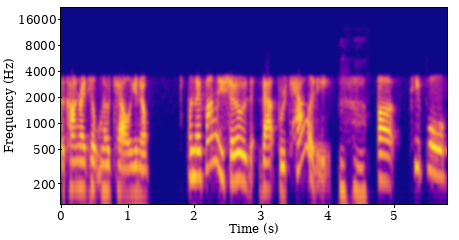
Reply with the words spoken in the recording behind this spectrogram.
the Conrad Hilton Hotel, you know. When they finally showed that brutality, mm-hmm. uh, people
